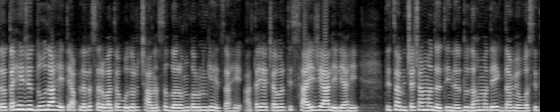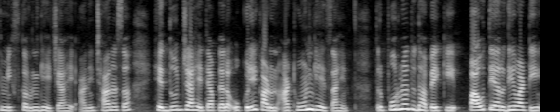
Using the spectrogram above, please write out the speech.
तर आता हे जे दूध आहे ते आपल्याला सर्वात अगोदर छान असं गरम करून घ्यायचं आहे. आता याच्यावरती साय जी आलेली आहे ती चमच्याच्या मदतीने दुधामध्ये एकदा व्यवस्थित मिक्स करून घ्यायची आहे आणि छान असं हे दूध जे आहे ते आपल्याला उकळी काढून आठवून घ्यायचं आहे. तर पूर्ण दुधापैकी पाव ते अर्धी वाटी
